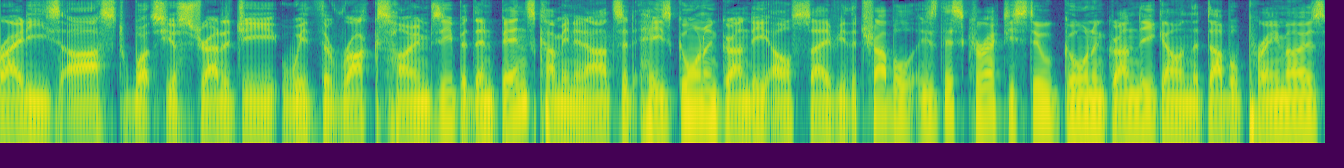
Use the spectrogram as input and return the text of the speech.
Brady's asked, "What's your strategy with the Rucks, Holmesy?" But then Ben's come in and answered, "He's Gawn and Grundy. I'll save you the trouble." Is this correct? He's still Gawn and Grundy going the double primos,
